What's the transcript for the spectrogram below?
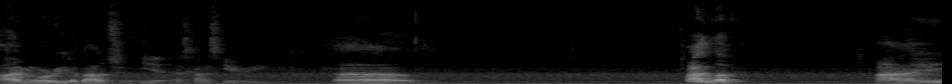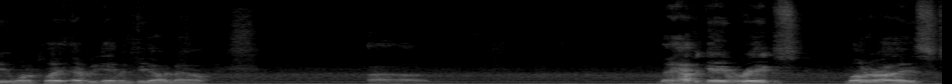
I'm worried about you. Yeah, that's kind of scary. Um, I love it. I want to play every game in VR now. Um, they have a game, Rigs Motorized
